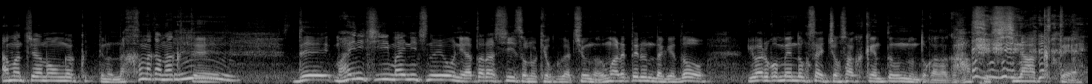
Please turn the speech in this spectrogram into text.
アマチュアの音楽っていうのはなかなかなくて、うんで毎日毎日のように新しいその曲がチューンが生まれてるんだけどいわゆる面倒くさい著作権と云々とかが発生しなくて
